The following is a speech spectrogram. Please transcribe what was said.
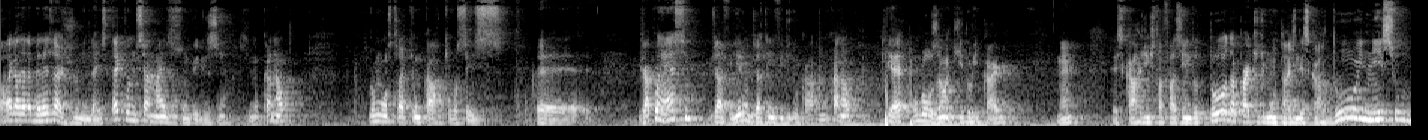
Fala galera, beleza? Juninho da Restec, vou iniciar mais um videozinho aqui no canal. Vou mostrar aqui um carro que vocês é, já conhecem, já viram, já tem vídeo do carro no canal, que é o Golzão aqui do Ricardo, né? Esse carro a gente está fazendo toda a parte de montagem desse carro do início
